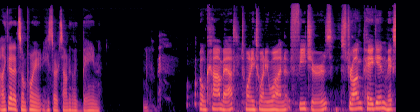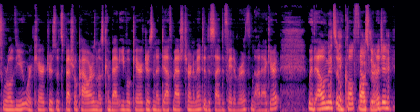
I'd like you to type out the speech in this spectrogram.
I like that at some point he started sounding like Bane. Kombat 2021 features strong pagan mixed worldview where characters with special powers must combat evil characters in a deathmatch tournament to decide the fate of Earth. Not accurate. With elements of occult false religion,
